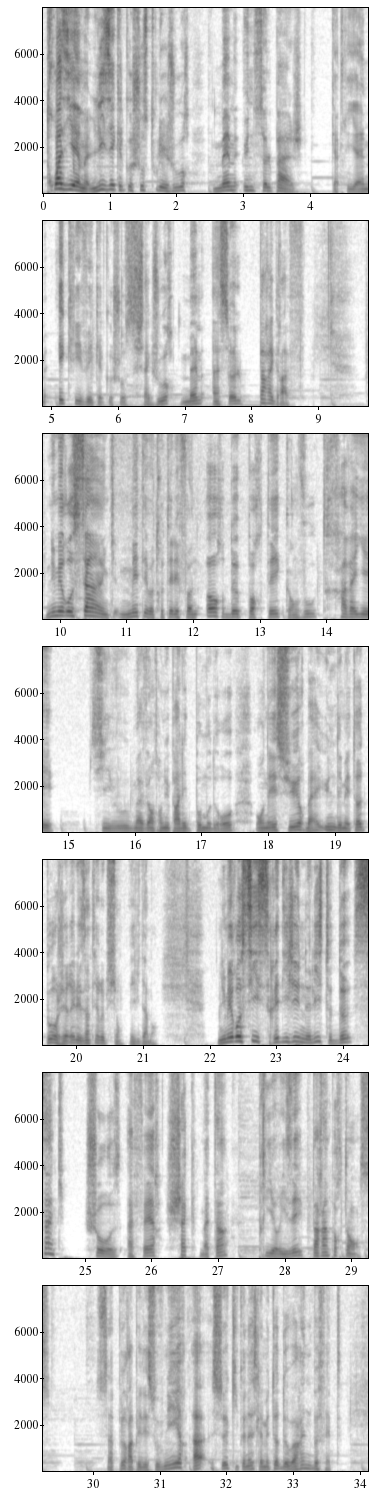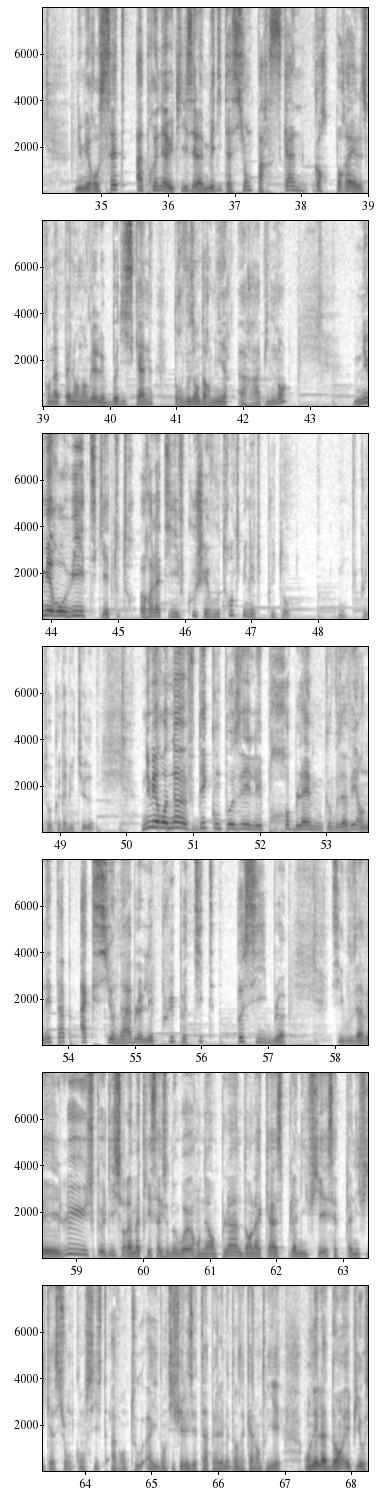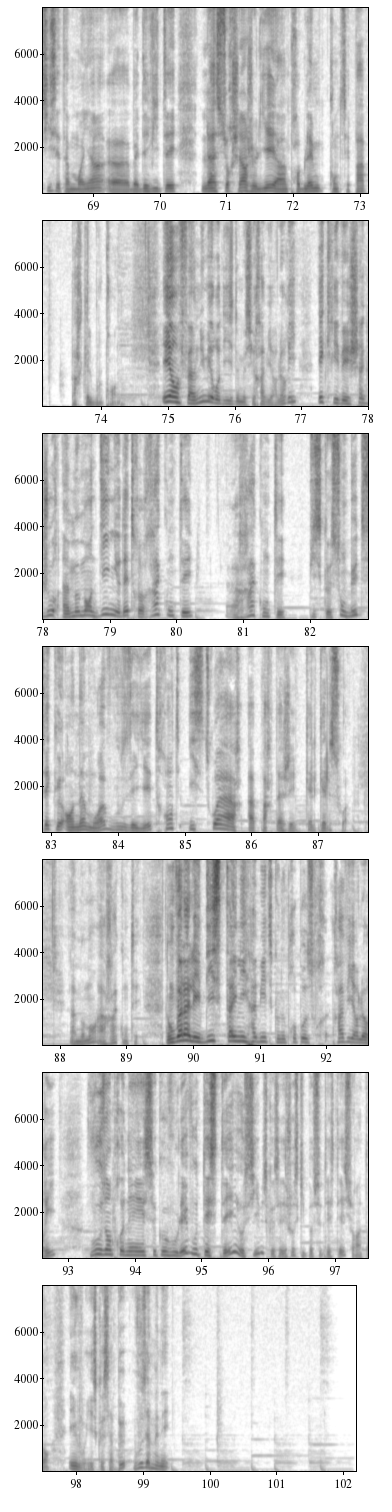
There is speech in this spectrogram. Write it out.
Troisième, lisez quelque chose tous les jours, même une seule page. Quatrième, écrivez quelque chose chaque jour, même un seul paragraphe. Numéro 5, mettez votre téléphone hors de portée quand vous travaillez. Si vous m'avez entendu parler de Pomodoro, on est sur bah, une des méthodes pour gérer les interruptions, évidemment. Numéro 6, rédigez une liste de 5 choses à faire chaque matin, priorisées par importance. Ça peut rappeler des souvenirs à ceux qui connaissent la méthode de Warren Buffett. Numéro 7, apprenez à utiliser la méditation par scan corporel, ce qu'on appelle en anglais le body scan, pour vous endormir rapidement. Numéro 8, qui est toute relative, couchez-vous 30 minutes plus tôt, plus tôt que d'habitude. Numéro 9, décomposez les problèmes que vous avez en étapes actionnables les plus petites possibles. Si vous avez lu ce que je dis sur la matrice Eisenhower, on est en plein dans la case planifiée. Cette planification consiste avant tout à identifier les étapes et à les mettre dans un calendrier. On est là-dedans et puis aussi c'est un moyen euh, bah, d'éviter la surcharge liée à un problème qu'on ne sait pas par quel bout le prendre. Et enfin, numéro 10 de M. Javier Lori, écrivez chaque jour un moment digne d'être raconté. Raconté puisque son but c'est qu'en un mois vous ayez 30 histoires à partager, quelles qu'elles soient un moment à raconter. Donc voilà les 10 tiny habits que nous propose Ravir Lori. Vous en prenez ce que vous voulez, vous testez aussi, parce que c'est des choses qui peuvent se tester sur un temps, et vous voyez ce que ça peut vous amener.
